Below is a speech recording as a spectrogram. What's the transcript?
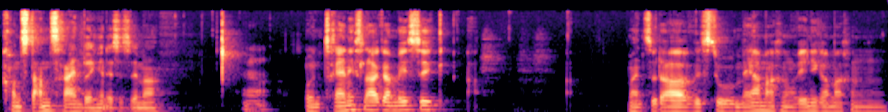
Konstanz reinbringen ist es immer. Ja. Und trainingslagermäßig, meinst du da, willst du mehr machen, weniger machen?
